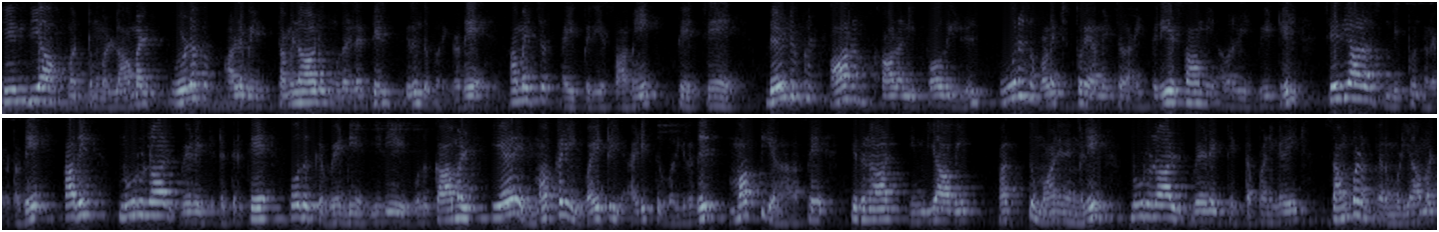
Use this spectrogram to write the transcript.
இந்தியா மட்டுமல்லாமல் உலக அளவில் தமிழ்நாடு முதலிடத்தில் இருந்து வருகிறது. அமைச்சர் ஐ. பெரியசாமி பேச்சு. திண்டுக்கல் ஆரம் காலனி பகுதியில் ஊரக வளர்ச்சித்துறை அமைச்சர் ஐ. பெரியசாமி அவர்களின் வீட்டில் செய்தியாளர் சந்திப்பு நடைபெற்றது. அதில் நூறு நாள் வேலை திட்டத்திற்கு ஒதுக்க வேண்டிய நிதியை ஒதுக்காமல் ஏழை மக்களின் வயிற்றில் அடித்து வருகிறது மத்திய அரசு. இதனால் இந்தியாவின் பத்து மாநிலங்களில் நூறு நாள் வேலை திட்ட பணிகளை சம்பளம் பெற முடியாமல்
